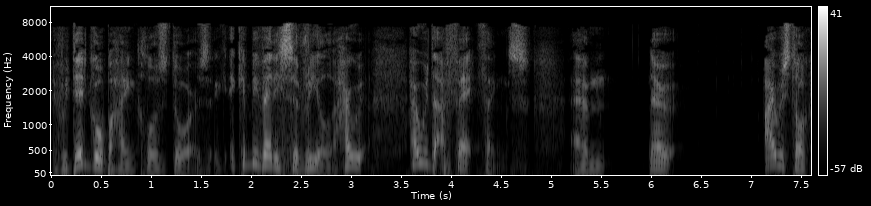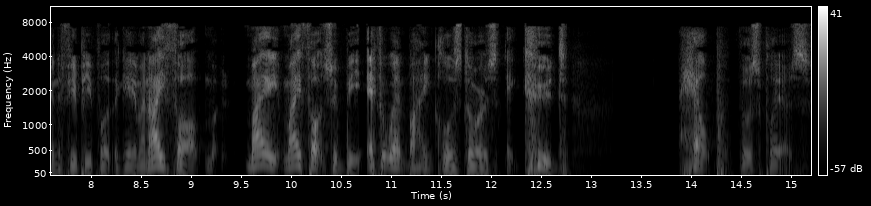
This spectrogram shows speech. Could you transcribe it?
if we did go behind closed doors, it, it can be very surreal. How how would that affect things? Um, now, I was talking to a few people at the game, and I thought my my thoughts would be if it went behind closed doors, it could help those players.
